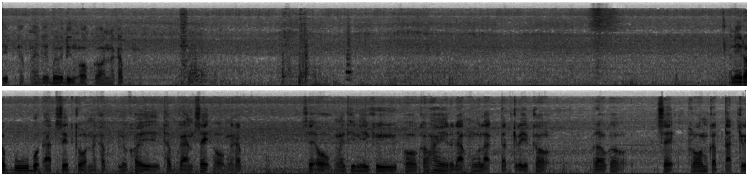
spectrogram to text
ติดครับให้เลเบอร์ดึงออกก่อนนะครับ อั นนี้เราบูบทอัดเสร็จก่อนนะครับ แล้วค่อยทำการเซะออกนะครับเซะออกในที่นี้คือพอเขาให้ระดับหัวหลักตัดเกรดก็ เราก็เซะพร้อมกับตัดเกร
